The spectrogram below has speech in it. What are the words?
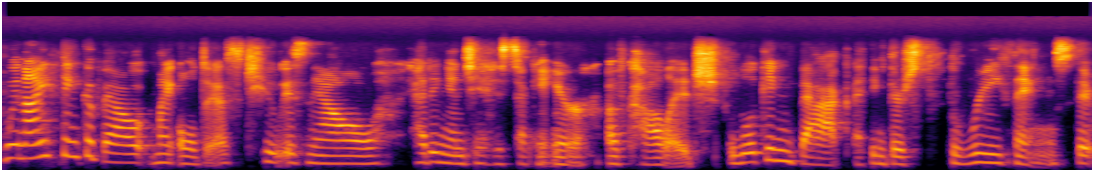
when I think about my oldest, who is now heading into his second year of college, looking back, I think there's three things that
